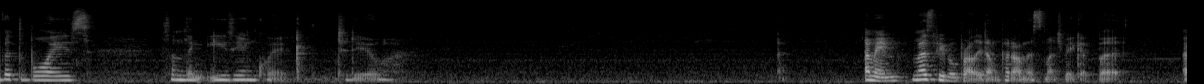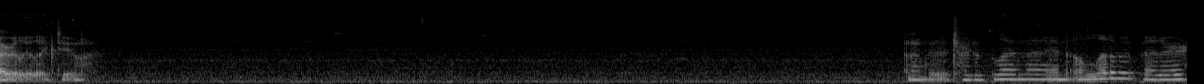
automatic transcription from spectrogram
with the boys something easy and quick to do. I mean, most people probably don't put on this much makeup, but I really like to. And I'm going to try to blend that in a little bit better.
